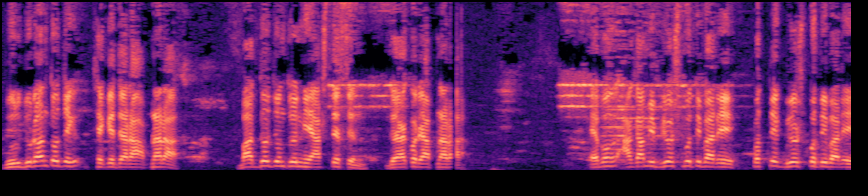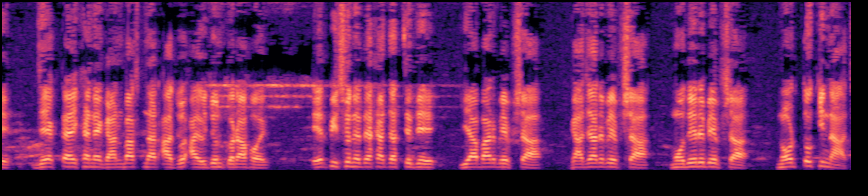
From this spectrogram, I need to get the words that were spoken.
দূর দূরান্ত থেকে যারা আপনারা বাদ্যযন্ত্র নিয়ে আসতেছেন, দয়া করে আপনারা এবং আগামী বৃহস্পতিবারে, প্রত্যেক বৃহস্পতিবারে যে একটা এখানে গান বাজনার আয়োজন করা হয়, এর পিছনে দেখা যাচ্ছে যে ইয়াবার ব্যবসা, গাজার ব্যবসা, মদের ব্যবসা নর্তকী নাচ,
